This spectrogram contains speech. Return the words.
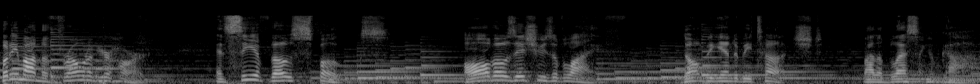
Put him on the throne of your heart and see if those spokes, all those issues of life, don't begin to be touched by the blessing of God.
